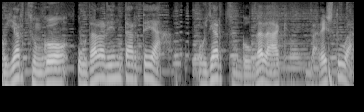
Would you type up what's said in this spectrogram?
Oihartzungo udalaren tartea. Oihartzungo udalak babestua.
